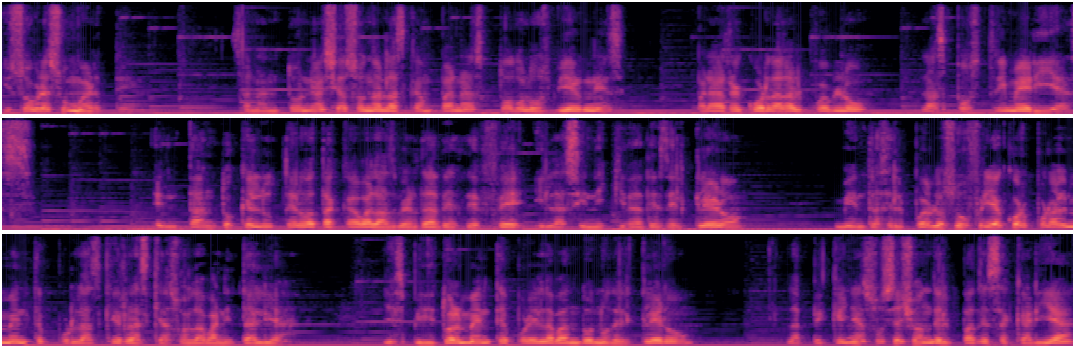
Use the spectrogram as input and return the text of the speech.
y sobre su muerte. San Antonio hacía sonar las campanas todos los viernes para recordar al pueblo las postrimerías. En tanto que Lutero atacaba las verdades de fe y las iniquidades del clero, mientras el pueblo sufría corporalmente por las guerras que asolaban Italia y espiritualmente por el abandono del clero, la pequeña asociación del padre Zacarías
